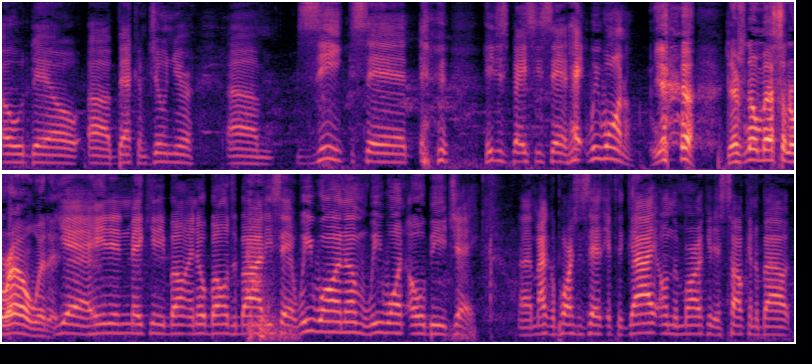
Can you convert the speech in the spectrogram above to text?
Odell uh, Beckham Jr., um, Zeke said he just basically said, "Hey, we want him." Yeah. There's no messing around with it. Yeah, he didn't make any bone, no bones about it. He said, "We want him. We want OBJ." Uh, Micah Parsons said, "If the guy on the market is talking about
